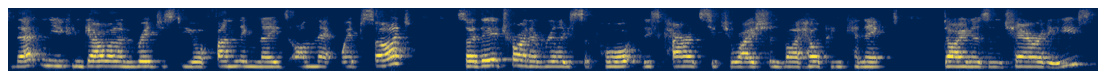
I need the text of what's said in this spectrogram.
to that and you can go on and register your funding needs on that website. So they're trying to really support this current situation by helping connect donors and charities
